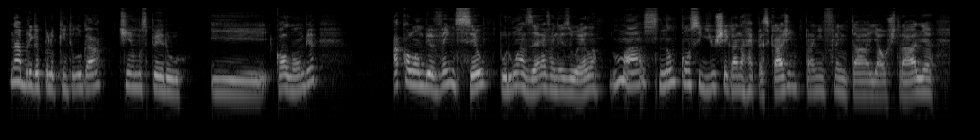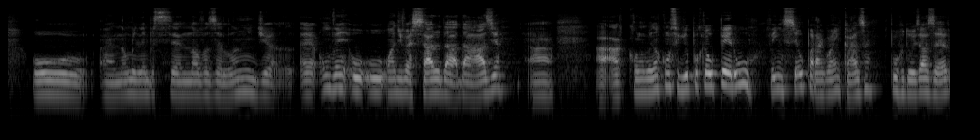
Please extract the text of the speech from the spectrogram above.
Na briga pelo quinto lugar, tínhamos Peru e Colômbia. A Colômbia venceu por 1 a 0 a Venezuela, mas não conseguiu chegar na repescagem para enfrentar a Austrália ou é, não me lembro se é Nova Zelândia, é um, o, o adversário da, da Ásia. A, a, a, Colômbia não conseguiu porque o Peru venceu o Paraguai em casa por 2 a 0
